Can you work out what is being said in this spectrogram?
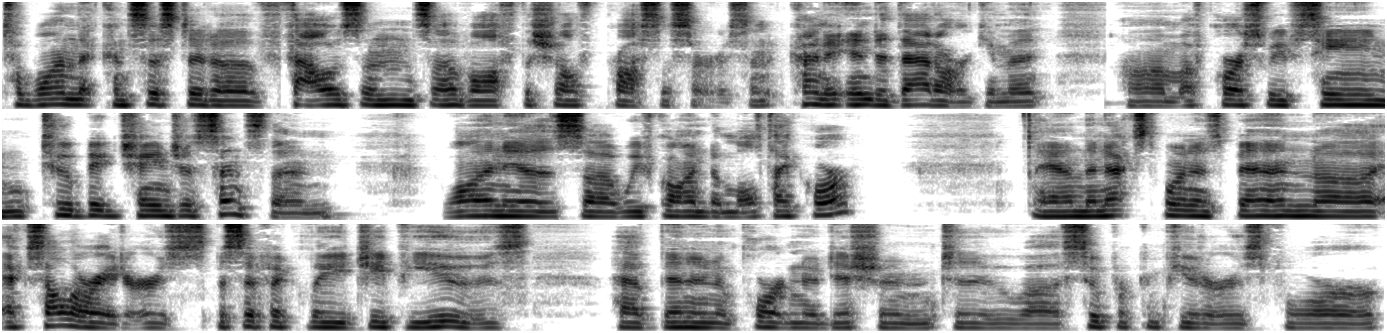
to one that consisted of thousands of off the shelf processors. And it kind of ended that argument. Um, of course, we've seen two big changes since then. One is uh, we've gone to multi core. And the next one has been uh, accelerators, specifically GPUs, have been an important addition to uh, supercomputers for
